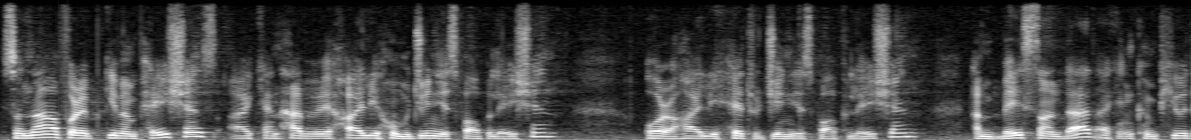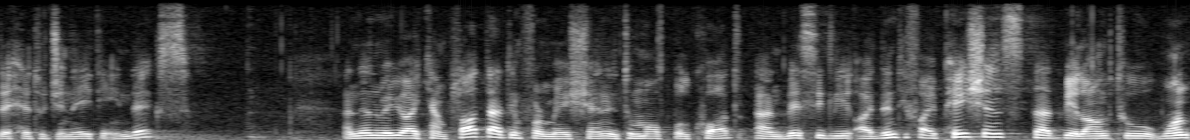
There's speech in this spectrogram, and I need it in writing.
So now for a given patient, I can have a highly homogeneous population or a highly heterogeneous population. And based on that, I can compute a heterogeneity index. And then maybe I can plot that information into multiple quad and basically identify patients that belong to one,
